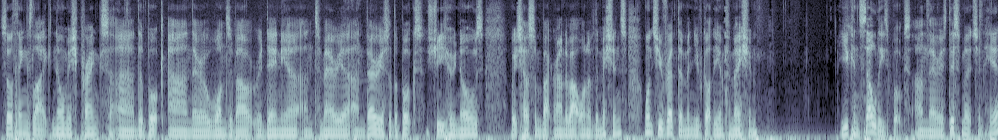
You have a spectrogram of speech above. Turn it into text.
So things like Gnomish Pranks, uh, the book and there are ones about Redania and Temeria and various other books, She Who Knows which has some background about one of the missions. Once you've read them and you've got the information you can sell these books. And there is this merchant here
